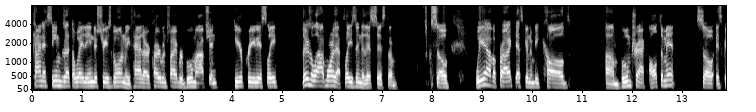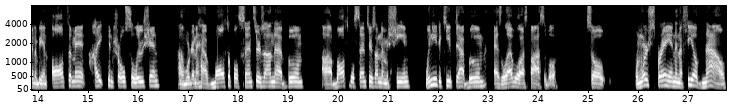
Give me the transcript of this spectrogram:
Kind of seems that the way the industry is going. We've had our carbon fiber boom option here previously. There's a lot more that plays into this system. So we have a product that's going to be called um, Boom Track Ultimate. So it's going to be an ultimate height control solution. Um, we're going to have multiple sensors on that boom, uh, multiple sensors on the machine. We need to keep that boom as level as possible. So when we're spraying in the field now,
